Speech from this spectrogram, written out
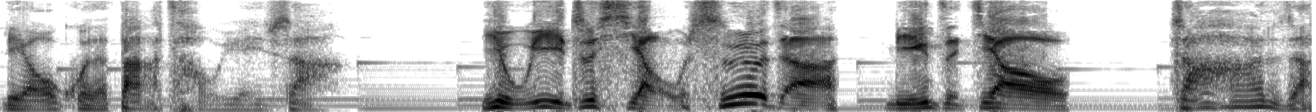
辽阔的大草原上，有一只小狮子，名字叫扎染。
